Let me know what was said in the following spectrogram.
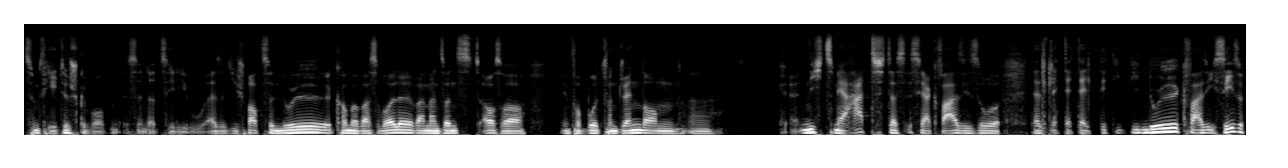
zum Fetisch geworden ist in der CDU. Also die schwarze Null, komme was wolle, weil man sonst außer dem Verbot von Gendern äh, nichts mehr hat. Das ist ja quasi so die, die, die Null quasi. Ich sehe so,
